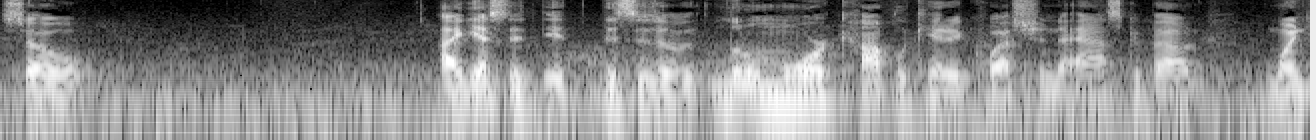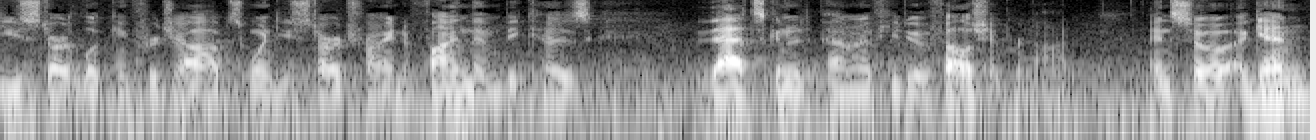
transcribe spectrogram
So, I guess it, it, this is a little more complicated question to ask about when do you start looking for jobs, when do you start trying to find them, because that's going to depend on if you do a fellowship or not. And so, again,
